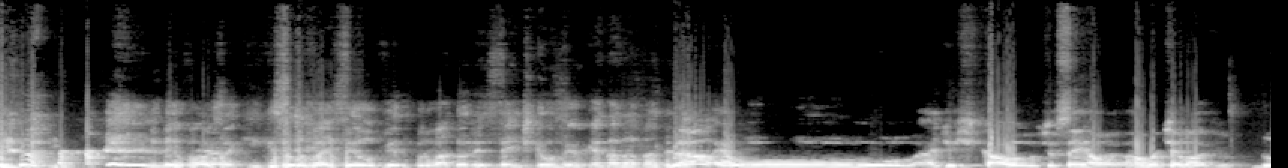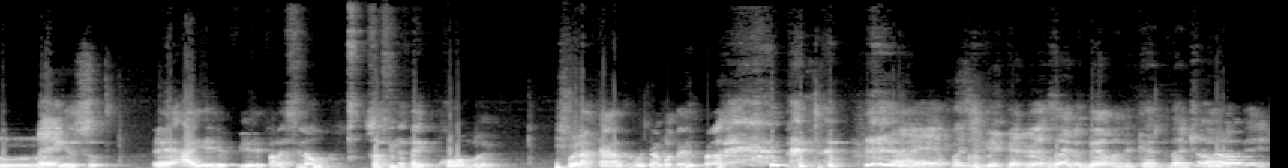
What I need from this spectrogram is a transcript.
Me devolve isso aqui, que isso não vai ser ouvido por um adolescente, que não sei o que, nada, nada. Não, é o. A Discal to Say How, How Much I Love You. Do... É isso? É, aí ele vira e fala assim: Não, sua filha tá em coma, por acaso? Vou já botar isso pra. Ah, é, pode crer que é aniversário dela, ele quer dar de parabéns.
